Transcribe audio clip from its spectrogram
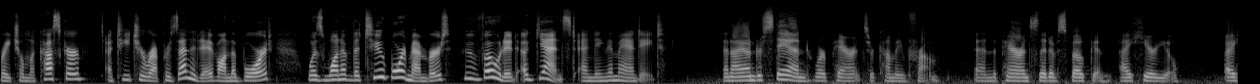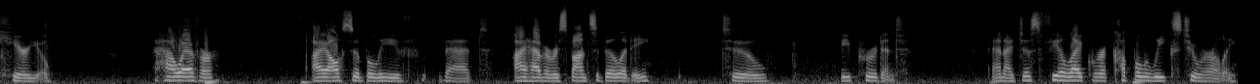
Rachel McCusker, a teacher representative on the board, was one of the two board members who voted against ending the mandate. And I understand where parents are coming from and the parents that have spoken. I hear you. I hear you. However, I also believe that I have a responsibility to be prudent. And I just feel like we're a couple of weeks too early.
